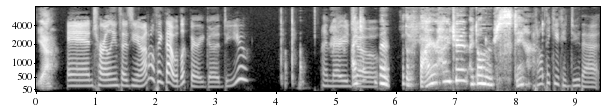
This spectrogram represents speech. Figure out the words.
Yeah. And Charlene says, You know, I don't think that would look very good. Do you? And Mary I Jo. don't even, for the fire hydrant. I don't understand. I don't think you can do that.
